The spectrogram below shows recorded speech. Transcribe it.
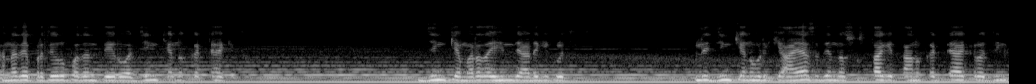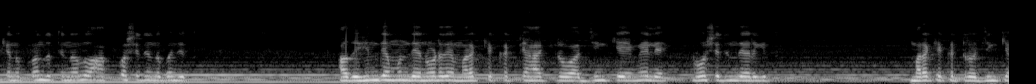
ತನ್ನದೇ ಪ್ರತಿರೂಪದಂತೆ ಇರುವ ಜಿಂಕೆಯನ್ನು ಕಟ್ಟಿ ಹಾಕಿತು ಜಿಂಕೆ ಮರದ ಹಿಂದೆ ಅಡಗಿ ಕುಳಿತಿತ್ತು. ಹುಲಿ ಜಿಂಕೆಯನ್ನು ಹುಡುಕಿ ಆಯಾಸದಿಂದ ಸುಸ್ತಾಗಿ ತಾನು ಕಟ್ಟಿ ಹಾಕಿರುವ ಜಿಂಕೆಯನ್ನು ಕೊಂದು ತಿನ್ನಲು ಆಕ್ರೋಶದಿಂದ ಬಂದಿತ್ತು. ಅದು ಹಿಂದೆ ಮುಂದೆ ನೋಡದೆ ಮರಕ್ಕೆ ಕಟ್ಟಿ ಹಾಕಿರುವ ಜಿಂಕೆಯ ಮೇಲೆ ರೋಷದಿಂದ ಎರಗಿತು ಮರಕ್ಕೆ ಕಟ್ಟಿರುವ ಜಿಂಕೆ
